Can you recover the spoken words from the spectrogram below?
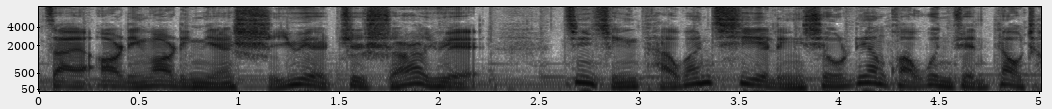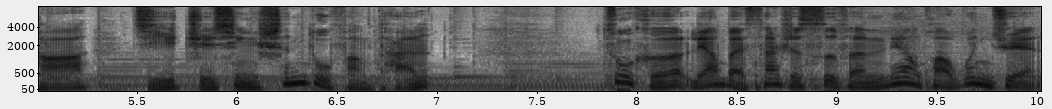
在二零二零年十月至十二月进行台湾企业领袖量化问卷调查及质性深度访谈，综合两百三十四份量化问卷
